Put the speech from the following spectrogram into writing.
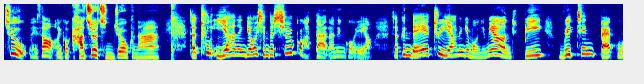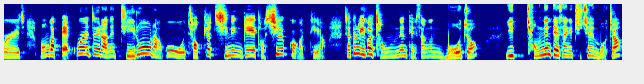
to 해서 이거 가주어 진주어구나. 자, to 이해하는 게 훨씬 더 쉬울 것 같다라는 거예요. 자, 근데 to 이해하는 게 뭐냐면 be written backwards. 뭔가 backward라는 뒤로라고 적 혀지는 게 더 쉬울 것 같아요. 자, 그럼 이걸 적는 대상은 뭐죠? 이 적는 대상의 주체는 뭐죠?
